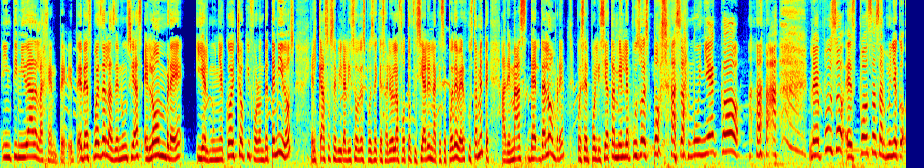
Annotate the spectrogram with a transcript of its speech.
intimidar a la gente. Después de las denuncias, el hombre y el muñeco de Chucky fueron detenidos. El caso se viralizó después de que salió la foto oficial en la que se puede ver justamente, además de- del hombre, pues el policía también le puso esposas al muñeco. le puso esposas al muñeco.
